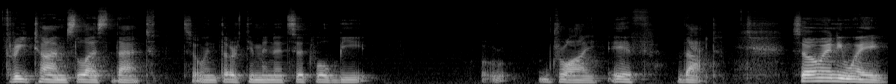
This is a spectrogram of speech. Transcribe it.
three times less that. So in 30 minutes it will be dry if that. So anyway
